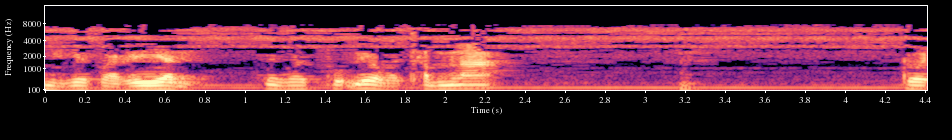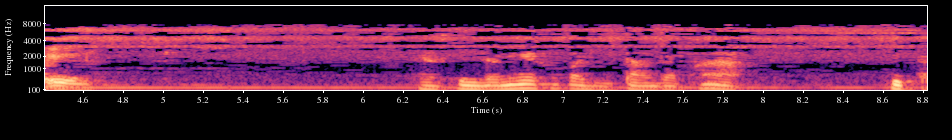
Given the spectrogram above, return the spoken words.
นี่เรียกว่าเรียน เรียกว่าเรียกว่าชำระตัวเองแต่สิ่งเหล่านี้เขาก็อยู่ตามสภาพจิตใจ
